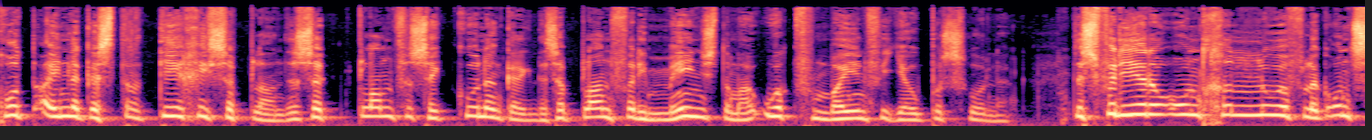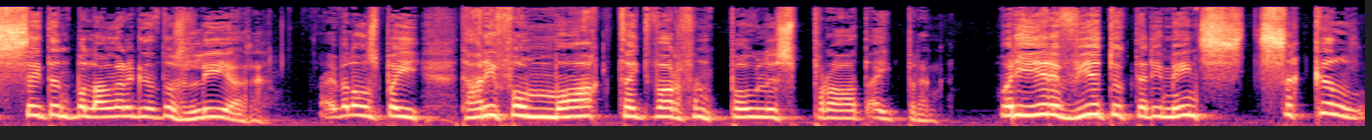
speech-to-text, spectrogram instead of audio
God eintlik 'n strategiese plan. Dis 'n plan vir sy koninkryk, dis 'n plan vir die mensdom, maar ook vir my en vir jou persoonlik. Dis vir die Here ongelooflik, ontsettend belangrik dat ons leer. Hy wil ons by daardie volmaaktheid waarvan Paulus praat uitbring. Maar die Here weet ook dat die mens sukkel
